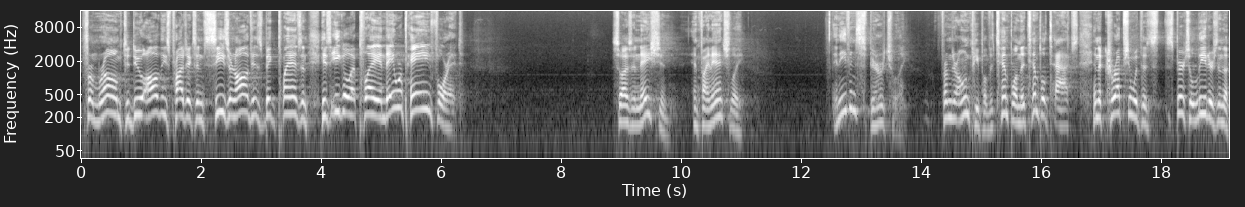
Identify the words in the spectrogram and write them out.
from Rome to do all of these projects, and Caesar and all of his big plans, and his ego at play, and they were paying for it. So, as a nation, and financially, and even spiritually, from their own people, the temple and the temple tax and the corruption with the spiritual leaders and the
